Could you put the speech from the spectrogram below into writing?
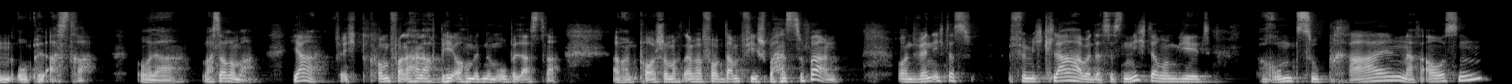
ein Opel Astra oder was auch immer. Ja, ich komme von A nach B auch mit einem Opel Astra. Aber ein Porsche macht einfach verdammt viel Spaß zu fahren. Und wenn ich das für mich klar habe, dass es nicht darum geht, rumzuprahlen nach außen,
